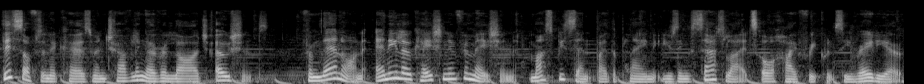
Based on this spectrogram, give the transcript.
This often occurs when travelling over large oceans. From then on, any location information must be sent by the plane using satellites or high frequency radio.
